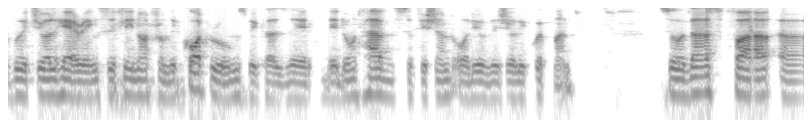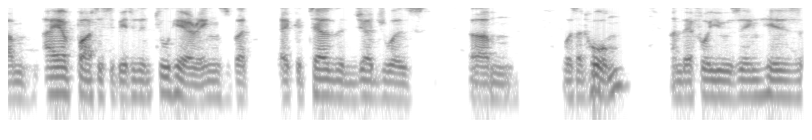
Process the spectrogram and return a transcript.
virtual hearings, certainly not from the courtrooms because they, they don't have sufficient audiovisual equipment. So thus far, um, I have participated in two hearings, but I could tell the judge was um, was at home and therefore using his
